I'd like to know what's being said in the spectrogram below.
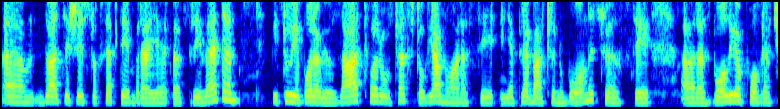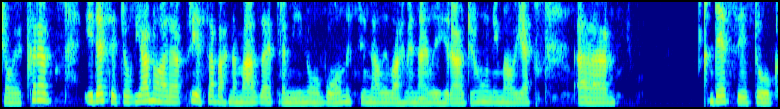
26. septembra je e, priveden i tu je boravio u zatvoru. 4. januara se je prebačen u bolnicu jer se razbolio, povraćao je krv. I 10. januara prije sabah namaza je preminuo u bolnici na Lilahmena ili Hirađi. On imao je desetog.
